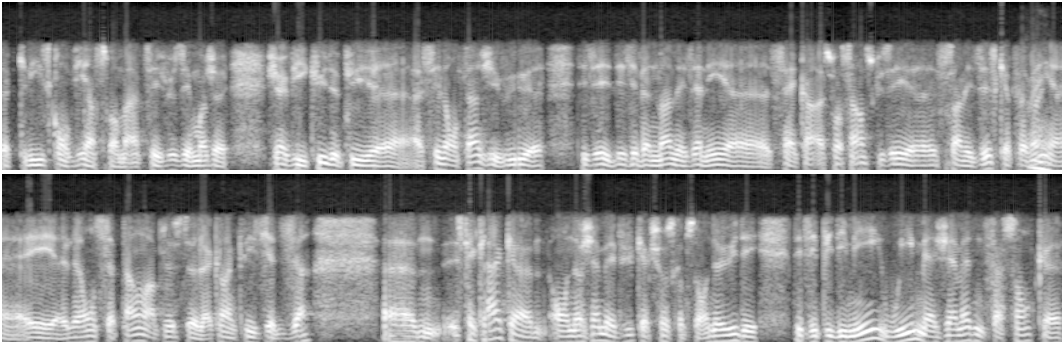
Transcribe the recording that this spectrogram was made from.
cette crise qu'on vit en ce moment. je veux dire, moi, j'ai un vécu depuis euh, assez longtemps. J'ai vu euh, des, des, événements des années 50, 60, excusez, 70, 80 et le 11 septembre, en plus de la grande crise il y a 10 ans. Euh, c'est clair qu'on n'a jamais vu quelque chose comme ça. On a eu des, des épidémies, oui, mais jamais d'une façon que,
